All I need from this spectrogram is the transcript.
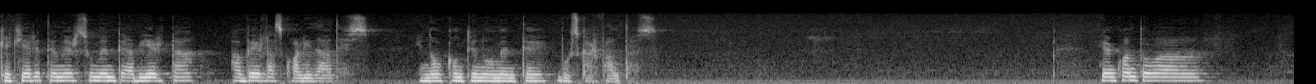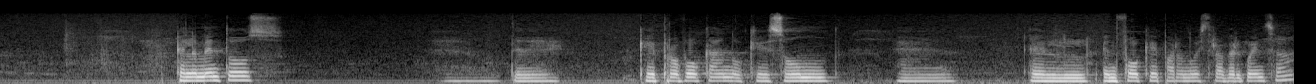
que quiere tener su mente abierta a ver las cualidades y no continuamente buscar faltas. Y en cuanto a elementos eh, que provocan o que son eh, el enfoque para nuestra vergüenza,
